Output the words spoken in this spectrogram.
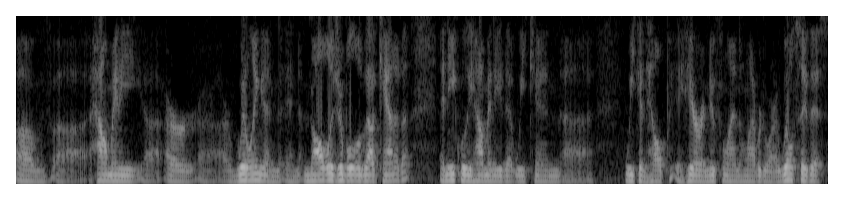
of uh, how many uh, are, are willing and, and knowledgeable about Canada, and equally how many that we can, uh, we can help here in Newfoundland and Labrador. I will say this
